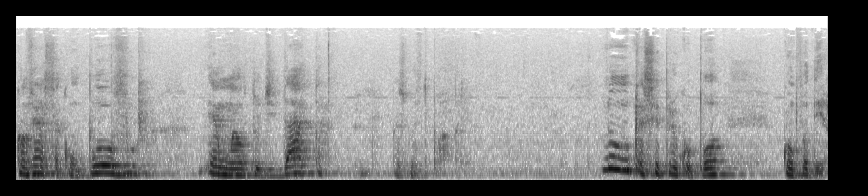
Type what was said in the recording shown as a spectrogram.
conversa com o povo, é um autodidata, mas muito pobre. Nunca se preocupou com poder.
